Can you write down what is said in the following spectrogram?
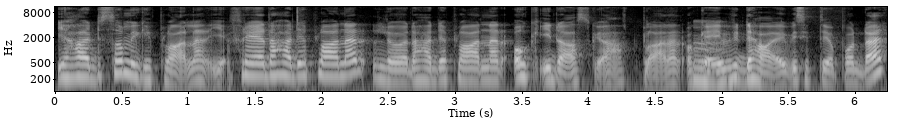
jag hade så mycket planer. Fredag hade jag planer, lördag hade jag planer och idag skulle jag haft planer. Okej, Mm. det har jag vi sitter ju och poddar.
